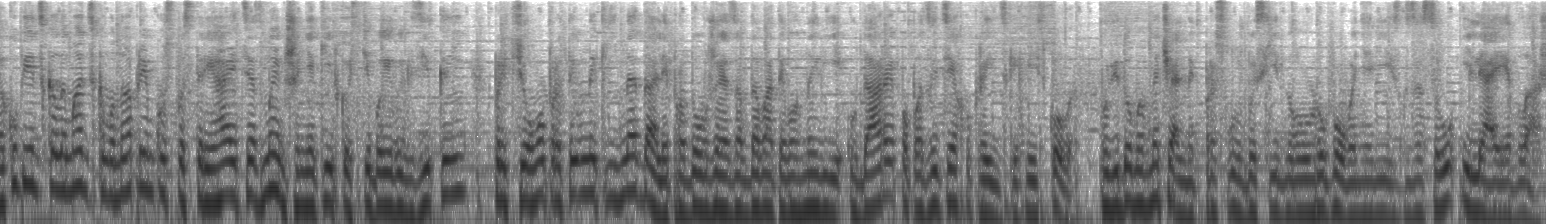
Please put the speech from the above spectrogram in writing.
На Куп'янсько-Лиманському напрямку спостерігається зменшення кількості бойових зіткнень. При цьому противник і надалі продовжує завдавати вогневі удари по позиціях українських військових. Повідомив начальник прес-служби східного угруповання військ ЗСУ Ілля Євлаш.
